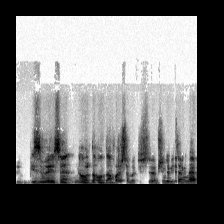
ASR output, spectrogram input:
bizim verirsen orada ondan başlamak istiyorum. Şimdi vitaminler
